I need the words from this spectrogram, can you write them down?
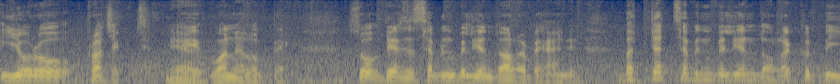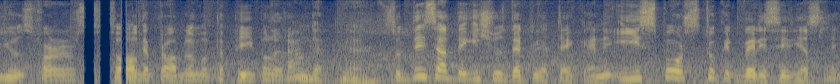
euro project, Yeah. okay, one Olympic. So there's a seven billion dollar behind it. But that seven billion dollar could be used for solve the problem of the people around it. Yeah. So these are the issues that we are taking. And esports took it very seriously.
